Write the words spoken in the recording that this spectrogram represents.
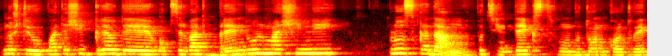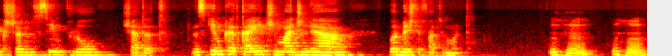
Nu știu, poate și greu de observat brandul mașinii, plus că da, uh-huh. puțin text, un buton call to action simplu și atât. În schimb, cred că aici imaginea vorbește foarte mult. Uh-huh, uh-huh.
